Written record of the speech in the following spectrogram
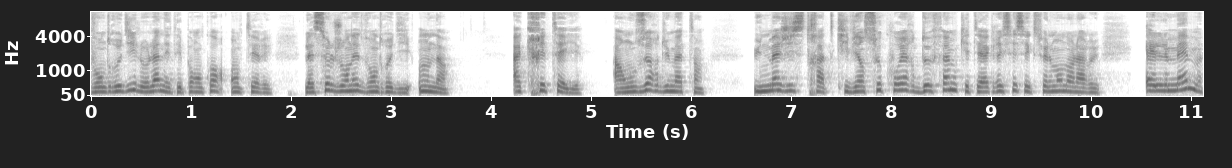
Vendredi, Lola n'était pas encore enterrée. La seule journée de vendredi, on a à Créteil à 11 h du matin, une magistrate qui vient secourir deux femmes qui étaient agressées sexuellement dans la rue. Elle-même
